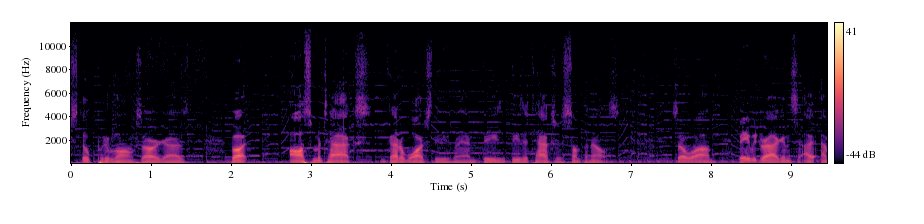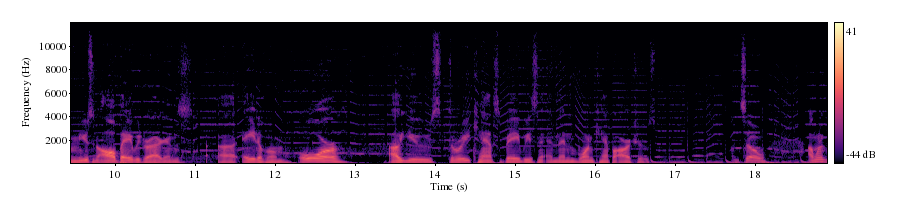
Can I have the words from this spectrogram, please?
Still pretty long sorry guys. But awesome attacks. You gotta watch these man. These these attacks are something else. So um, baby dragons I, am using all baby dragons uh, eight of them or I'll use three camps of babies and then one camp of archers. And so I'm gonna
